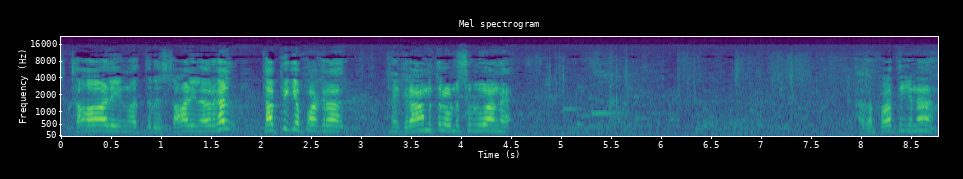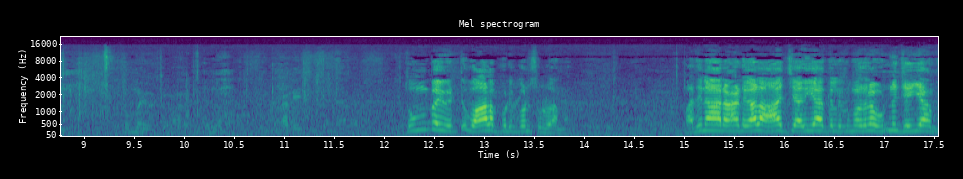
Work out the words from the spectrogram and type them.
ஸ்டாலின் திரு ஸ்டாலின் அவர்கள் தப்பிக்க பார்க்கிறார். இந்த கிராமத்தில் ஒன்று சொல்லுவாங்க. அதை பார்த்தீங்கன்னா தும்பை விட்டு வாழை பிடிப்போன்னு சொல்லுவாங்க. பதினாறு ஆண்டு கால ஆட்சி அதிகாரத்தில் இருக்கும் போதெல்லாம் ஒன்றும் செய்யாம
